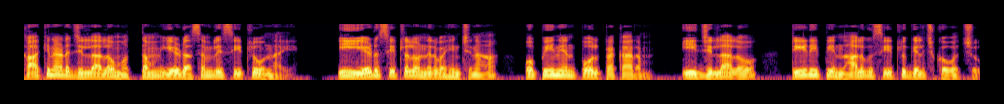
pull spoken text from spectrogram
కాకినాడ జిల్లాలో మొత్తం ఏడు అసెంబ్లీ సీట్లు ఉన్నాయి. ఈ ఏడు సీట్లలో నిర్వహించిన ఒపీనియన్ పోల్ ప్రకారం ఈ జిల్లాలో టీడీపీ నాలుగు సీట్లు గెలుచుకోవచ్చు.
